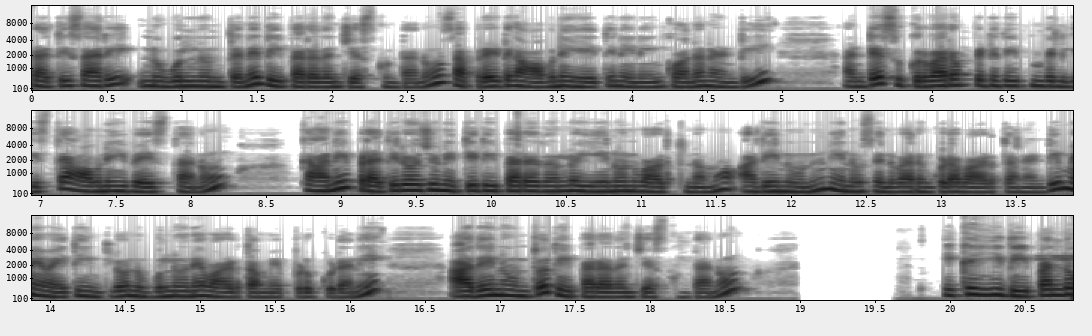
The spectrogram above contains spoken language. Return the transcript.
ప్రతిసారి నువ్వుల నూనెతోనే దీపారాధన చేసుకుంటాను. సపరేట్గా ఆవు నెయ్యి అయితే నేనేం కొననండి. అంటే శుక్రవారం పిండి దీపం వెలిగిస్తే ఆవు నెయ్యి వేస్తాను. కానీ ప్రతిరోజు నిత్య దీపారాధనలో ఏ నూనె వాడుతున్నామో అదే నూనె నేను శనివారం కూడా వాడతానండి. మేమైతే ఇంట్లో నువ్వుల నూనె వాడతాం ఎప్పుడు కూడాని. అదే నూనెతో దీపారాధన చేసుకుంటాను. ఇక ఈ దీపాల్లో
